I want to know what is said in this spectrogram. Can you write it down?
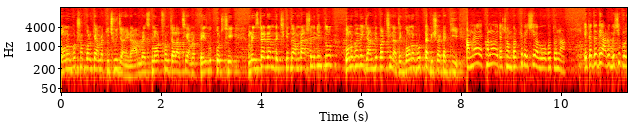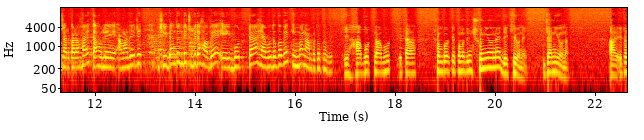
গণভোট সম্পর্কে আমরা কিছুই জানি না। আমরা স্মার্টফোন চালাচ্ছি আমরা ফেসবুক করছি আমরা ইনস্টাগ্রাম দেখছি কিন্তু আমরা আসলে কিন্তু কোনোভাবেই জানতে পারছি না যে গণভোটটা বিষয়টা কি। আমরা এখনও এটা সম্পর্কে বেশি অবগত না। এটা যদি আরও বেশি প্রচার করা হয় তাহলে আমাদের সিদ্ধান্ত নিতে সুবিধা হবে এই ভোটটা হ্যাঁ বোধক হবে কিংবা না বোধক হবে? এই হা ভোট না ভোট এটা সম্পর্কে কোনোদিন শুনিও নাই দেখিও নাই জানিও না। আর এটা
